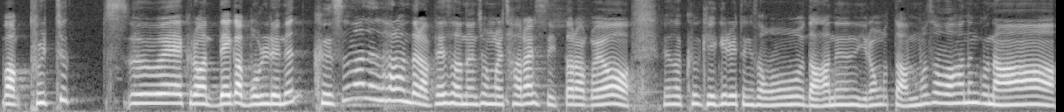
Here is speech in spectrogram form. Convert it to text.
막 불특수의 그런 내가 모르는 그 수많은 사람들 앞에서는 정말 잘할 수 있더라고요. 그래서 그 계기를 통해서 오 나는 이런 것도 안 무서워하는구나.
